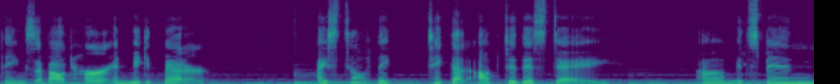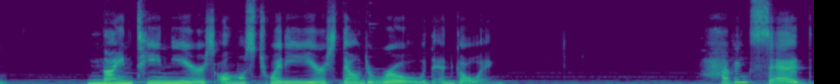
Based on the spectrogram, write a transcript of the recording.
things about her and make it better. I still take, that up to this day. Um, it's been 19 years, almost 20 years down the road and going. Having said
